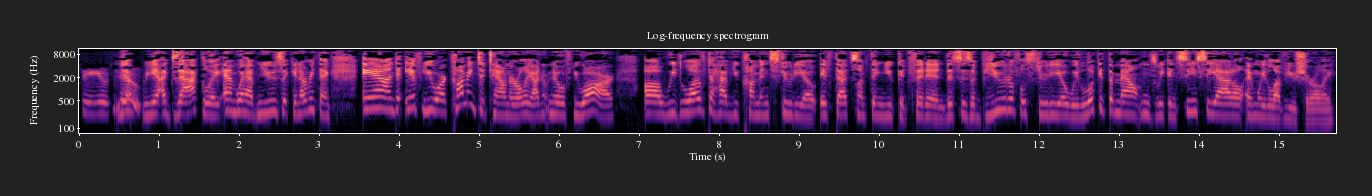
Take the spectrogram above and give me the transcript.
see you too. Yeah, yeah, exactly. And we have music and everything. And if you are coming to town early, I don't know if you are, uh, we'd love to have you come in studio if that's something you could fit in. This is a beautiful studio. We look at the mountains, we can see Seattle, and we love you, Shirley.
